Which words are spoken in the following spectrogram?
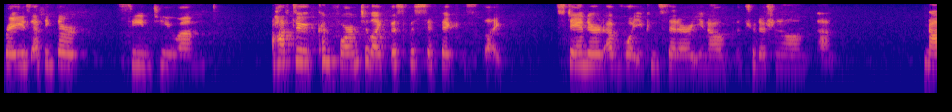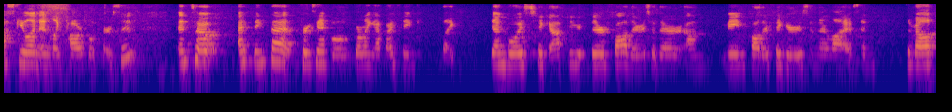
raised, I think they're seen to um, have to conform to like the specific like standard of what you consider, you know, a traditional um, masculine and like powerful person. And so I think that, for example, growing up, I think like young boys take after their fathers or their um, main father figures in their lives and develop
